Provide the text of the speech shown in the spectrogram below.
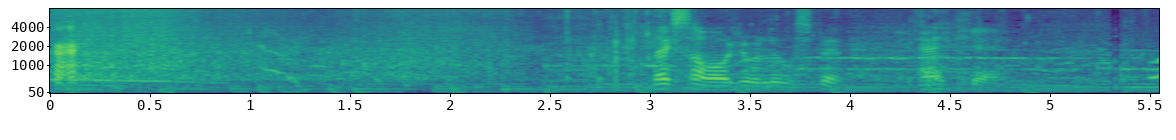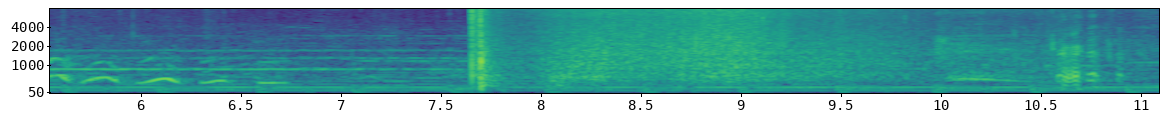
Next time I'll do a little spin. Okay. No,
